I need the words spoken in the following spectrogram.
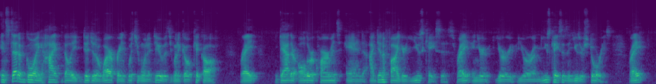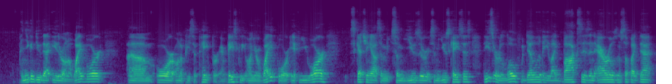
instead of going high fidelity digital wireframes, what you want to do is you want to go kick off, right? Gather all the requirements and identify your use cases, right? And your, your, your um, use cases and user stories, right? And you can do that either on a whiteboard, um, or on a piece of paper. And basically on your whiteboard, if you are sketching out some some user some use cases, these are low fidelity like boxes and arrows and stuff like that.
